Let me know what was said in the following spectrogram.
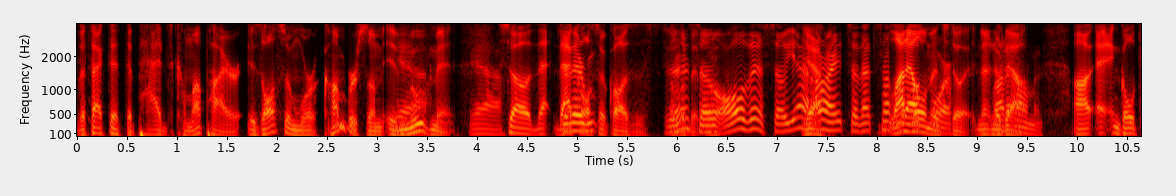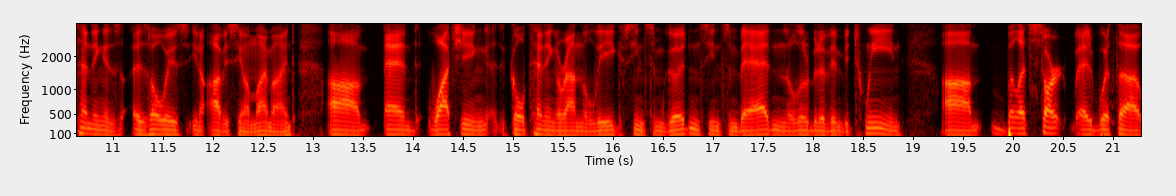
the fact that the pads come up higher is also more cumbersome in Yeah. movement. Yeah. So that that they're- also causes a So, little bit so all of this. So yeah, Yeah. all right. So that's a something. lot of elements for. to it, no, no lot of doubt. elements. Uh, and goaltending is is always, you know, obviously on my mind. Um, and watching goaltending around the league, seen some good and seen some bad, and a little bit of in between. Um, but let's start uh, with uh,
